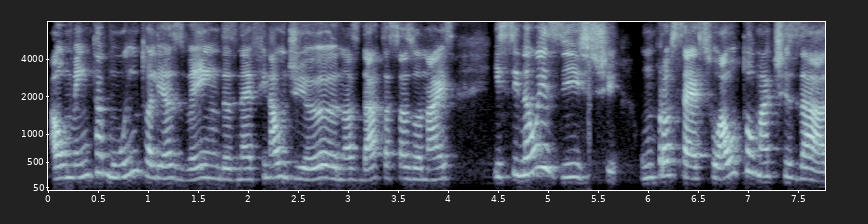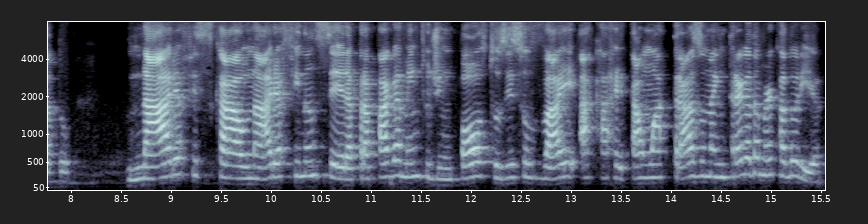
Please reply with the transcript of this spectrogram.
aumenta muito ali as vendas, né? Final de ano, as datas sazonais. E se não existe um processo automatizado na área fiscal, na área financeira, para pagamento de impostos, isso vai acarretar um atraso na entrega da mercadoria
